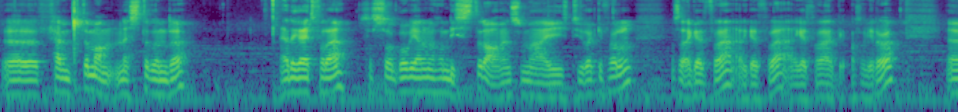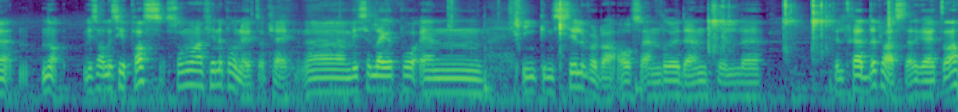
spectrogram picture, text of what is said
femte femtemann neste runde, er det greit for deg? Så, så går vi gjennom en sånn liste da, hvem som er i turrekkefølgen. Og så er det greit for deg, er det greit for deg, er det greit for deg, og så videre. Eh, nå, hvis alle sier pass, så må jeg finne på noe nytt. Ok, Uh, Hvis jeg legger på en Inken Silver, da, og så endrer vi den til, uh, til tredjeplass, er det greit da?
